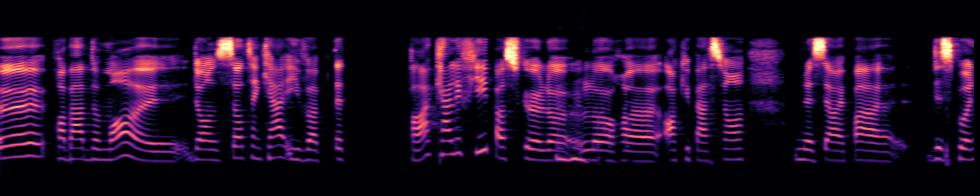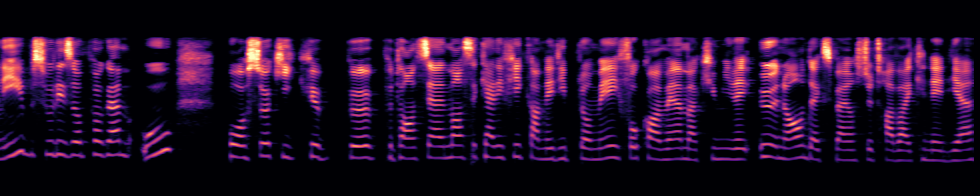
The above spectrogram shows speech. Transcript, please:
eux, probablement, euh, dans certains cas, il va peut-être pas qualifier parce que leur, mm-hmm. leur euh, occupation ne serait pas disponible sous les autres programmes ou pour ceux qui peuvent potentiellement se qualifier comme les diplômés, il faut quand même accumuler un an d'expérience de travail canadien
